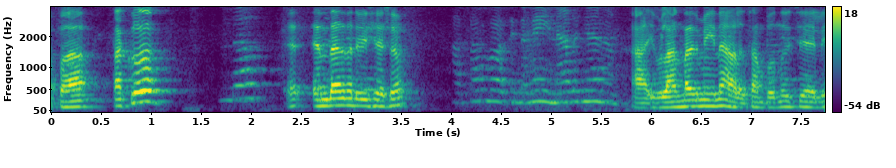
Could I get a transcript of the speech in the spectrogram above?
അപ്പൊ തക്കു എന്തായിരുന്നു എന്റെ വിശേഷം? ആ ഇവളാണ്ട മെയിൻ ആൾ സംഭവം എന്ന് വെച്ചാൽ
